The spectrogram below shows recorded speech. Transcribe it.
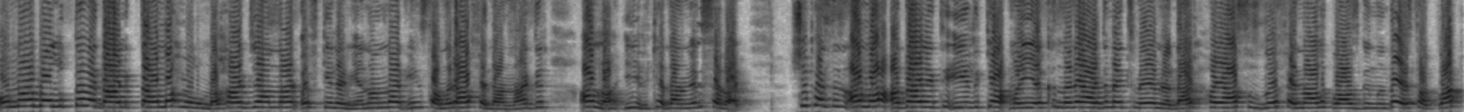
Onlar bollukta ve darlıkta Allah yolunda harcayanlar, öfkelerini yananlar, insanları affedenlerdir. Allah iyilik edenleri sever. Şüphesiz Allah adaleti, iyilik yapmayı, yakınlara yardım etmeyi emreder. Hayasızlığı, fenalık ve azgınlığı da yasaklar.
